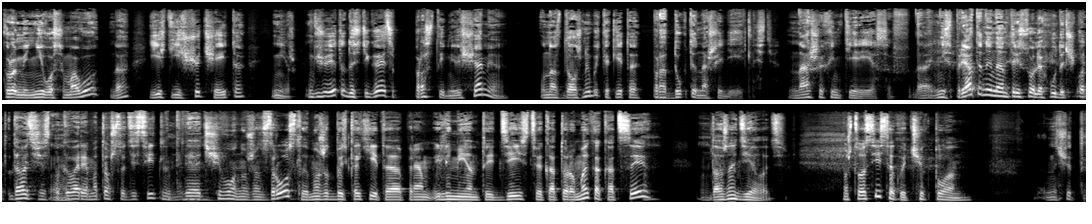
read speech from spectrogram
кроме него самого, да, есть еще чей-то мир. И это достигается простыми вещами, у нас должны быть какие-то продукты нашей деятельности, наших интересов, да, не спрятанные на антресолях удочки. Вот давайте сейчас а. поговорим о том, что действительно для чего нужен взрослый, может быть, какие-то прям элементы действия, которые мы, как отцы, должны делать. Может, у вас есть такой чек-план? Значит,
